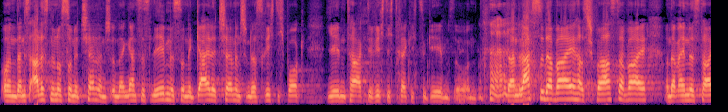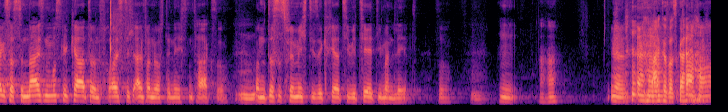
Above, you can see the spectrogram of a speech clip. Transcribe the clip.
Und dann ist alles nur noch so eine Challenge. Und dein ganzes Leben ist so eine geile Challenge und du hast richtig Bock, jeden Tag dir richtig dreckig zu geben. So. Und dann lachst du dabei, hast Spaß dabei und am Ende des Tages hast du einen nice Muskelkater und freust dich einfach nur auf den nächsten Tag. So. Mhm. Und das ist für mich diese Kreativität, die man lebt. So. Mhm. Aha. Ja. Danke, Pascal. Aha.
